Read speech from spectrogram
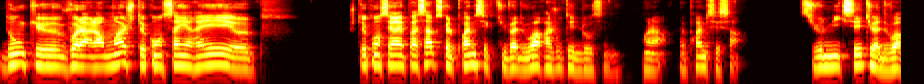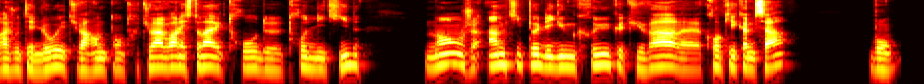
Donc voilà, alors moi je te conseillerais, je te conseillerais pas ça parce que le problème, c'est que tu vas devoir rajouter de l'eau, Samy. Voilà, le problème, c'est ça. Si tu veux le mixer, tu vas devoir rajouter de l'eau et tu vas rendre ton truc. Tu vas avoir l'estomac avec trop de, trop de liquide. Mange un petit peu de légumes crus que tu vas euh, croquer comme ça. Bon.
